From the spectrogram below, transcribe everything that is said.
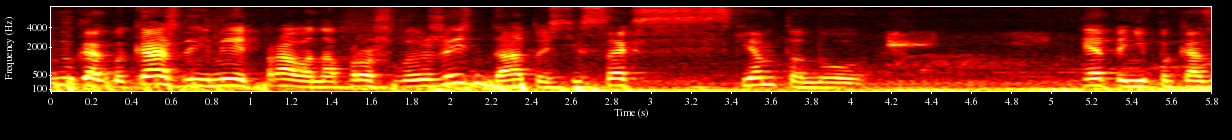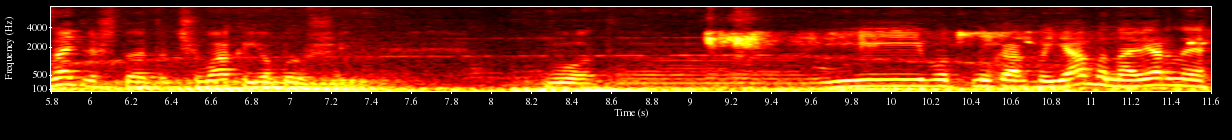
ну, как бы, каждый имеет право на прошлую жизнь, да, то есть и секс с кем-то, ну, это не показатель, что этот чувак ее бывший. Вот. И вот, ну, как бы я бы, наверное,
